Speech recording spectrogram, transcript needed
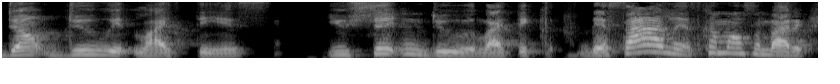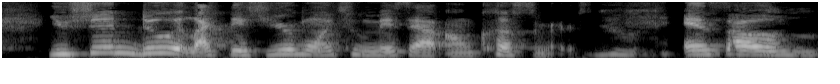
don't do it like this. You shouldn't do it like the, the silence. Come on, somebody. You shouldn't do it like this. You're going to miss out on customers. Mm-hmm. And so.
